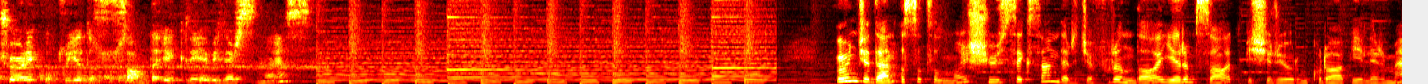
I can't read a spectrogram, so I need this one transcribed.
çörek otu ya da susam da ekleyebilirsiniz. Önceden ısıtılmış 180 derece fırında yarım saat pişiriyorum kurabiyelerimi.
